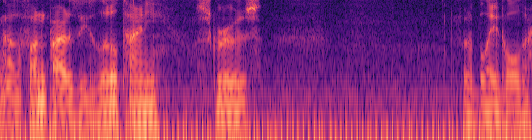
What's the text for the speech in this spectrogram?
Now the fun part is these little tiny screws for the blade holder.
